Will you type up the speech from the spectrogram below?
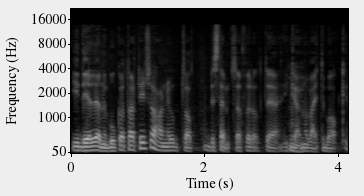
I det denne boka tar til, så har han jo tatt, bestemt seg for at det ikke er noen vei tilbake.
